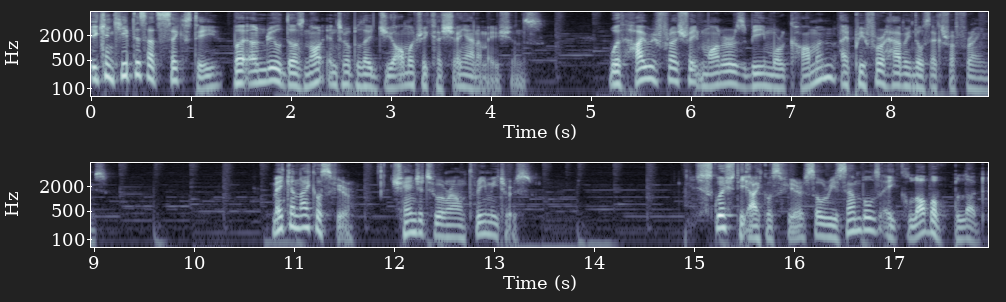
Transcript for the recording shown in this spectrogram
You can keep this at 60, but Unreal does not interpolate geometry cache animations. With high refresh rate monitors being more common, I prefer having those extra frames. Make an icosphere, change it to around 3 meters. Squish the icosphere so it resembles a glob of blood.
